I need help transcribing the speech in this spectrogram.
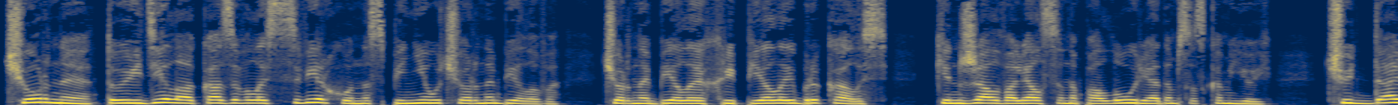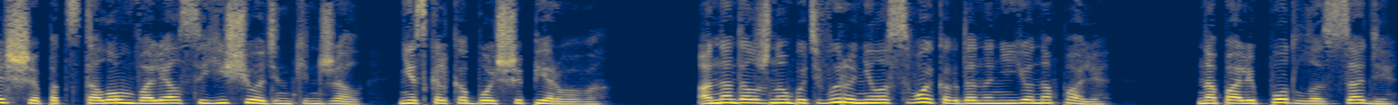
Черное то и дело оказывалось сверху на спине у черно-белого. Черно-белое хрипело и брыкалось. Кинжал валялся на полу рядом со скамьей. Чуть дальше под столом валялся еще один кинжал, несколько больше первого. Она, должно быть, выронила свой, когда на нее напали. Напали подло, сзади,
